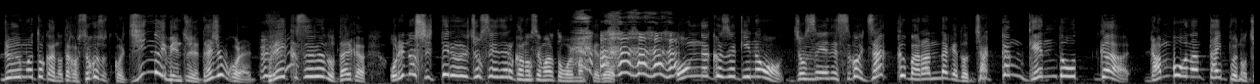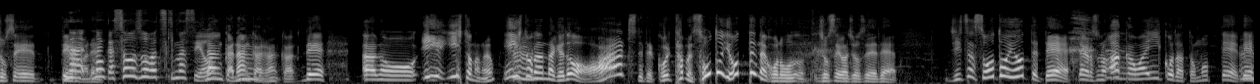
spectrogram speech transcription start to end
ルームとかの、だからそれこそ、これ、ジンのイベントじゃ大丈夫これ。ブレイクスルーの誰か、俺の知ってる女性である可能性もあると思いますけど、音楽好きの女性ですごいざっくばらんだけど、若干言動が乱暴なタイプの女性っていうのがね、ななんか想像はつきますよ。なんか、なんか、なんか、で、あのーいい、いい人なのよ。いい人なんだけど、あーっつってて、これ多分相当酔ってんだよ、この女性は女性で。実は相当酔ってて、だからその、あ、可愛い子だと思って、で、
